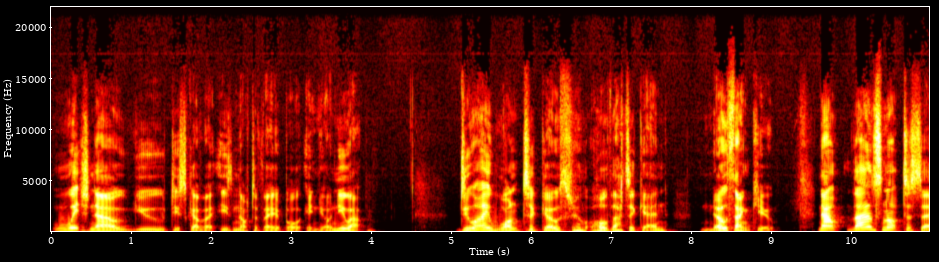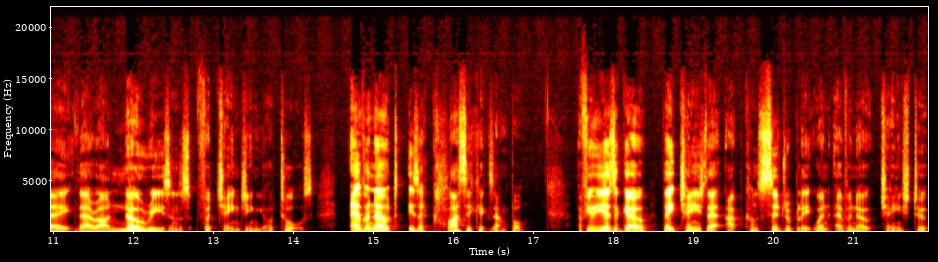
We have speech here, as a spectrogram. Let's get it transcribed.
which now you discover is not available in your new app. Do I want to go through all that again? No, thank you. Now, that's not to say there are no reasons for changing your tools. Evernote is a classic example. A few years ago, they changed their app considerably when Evernote changed to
